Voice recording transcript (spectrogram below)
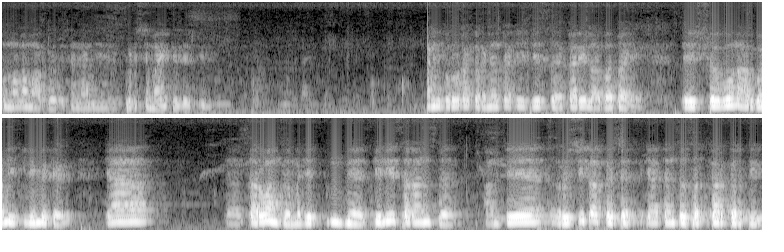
तुम्हाला मार्गदर्शन आणि थोडीशी माहिती देतील. पाणी पुरवठा करण्यासाठी जे सहकारी लाभत आहे ते शोगोन ऑर्गॅनिक लिमिटेड या सर्वांचं म्हणजे तिन्ही सरांचं आमचे ऋषिका कश्यप या त्यांचा सत्कार करतील.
